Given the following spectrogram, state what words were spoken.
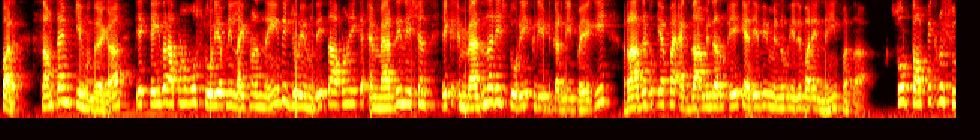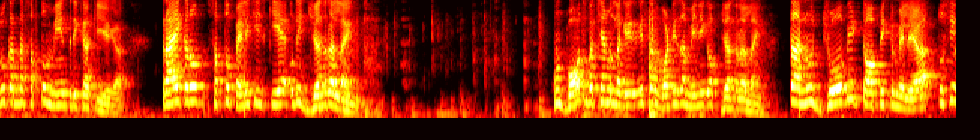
ਪਰ ਸਮ ਟਾਈਮ ਕੀ ਹੁੰਦਾ ਹੈਗਾ ਕਿ ਕਈ ਵਾਰ ਆਪਾਂ ਨੂੰ ਉਹ ਸਟੋਰੀ ਆਪਣੀ ਲਾਈਫ ਨਾਲ ਨਹੀਂ ਵੀ ਜੁੜੀ ਹੁੰਦੀ ਤਾਂ ਆਪਾਂ ਨੂੰ ਇੱਕ ਇਮੇਜਿਨੇਸ਼ਨ ਇੱਕ ਇਮੇਜਿਨਰੀ ਸਟੋਰੀ ਕ੍ਰੀਏਟ ਕਰਨੀ ਪਏਗੀ ਰਾਦਰ ਟੂ ਕਿ ਆਪਾਂ ਐਗਜ਼ਾਮੀਨਰ ਨੂੰ ਇਹ ਕਹਿ ਦਈਏ ਵੀ ਮੈਨੂੰ ਇਹਦੇ ਬਾਰੇ ਨਹੀਂ ਪਤਾ। ਸੋ ਟੌਪਿਕ ਨੂੰ ਸ਼ੁਰੂ ਕਰਨ ਦਾ ਸਭ ਤੋਂ ਮੇਨ ਤਰੀਕਾ ਕੀ ਹੈਗਾ? ਟਰਾਈ ਕਰੋ, ਸਭ ਤੋਂ ਪਹਿਲੀ ਚੀਜ਼ ਕੀ ਹੈ? ਉਹਦੀ ਜਨਰਲ ਲਾਈਨ ਹੁਣ ਬਹੁਤ ਬੱਚਿਆਂ ਨੂੰ ਲੱਗੇਗਾ ਕਿ sir what is a meaning of general line ਤੁਹਾਨੂੰ ਜੋ ਵੀ ਟੌਪਿਕ ਮਿਲਿਆ, ਤੁਸੀਂ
